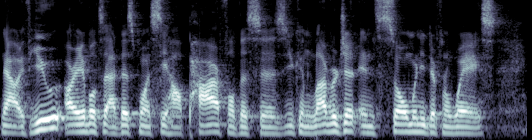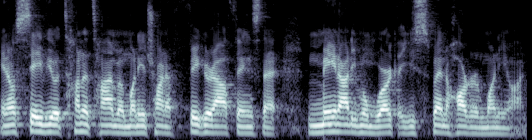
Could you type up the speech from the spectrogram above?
Now, if you are able to at this point see how powerful this is, you can leverage it in so many different ways and it'll save you a ton of time and money trying to figure out things that may not even work that you spend hard-earned money on.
